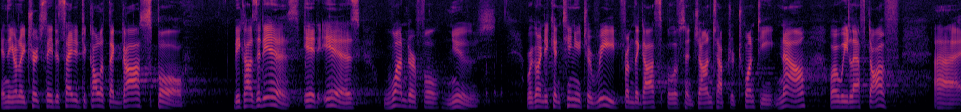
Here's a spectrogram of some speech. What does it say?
In the early church, they decided to call it the gospel because it is, it is wonderful news. We're going to continue to read from the Gospel of St. John, chapter 20, now, where we left off uh,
